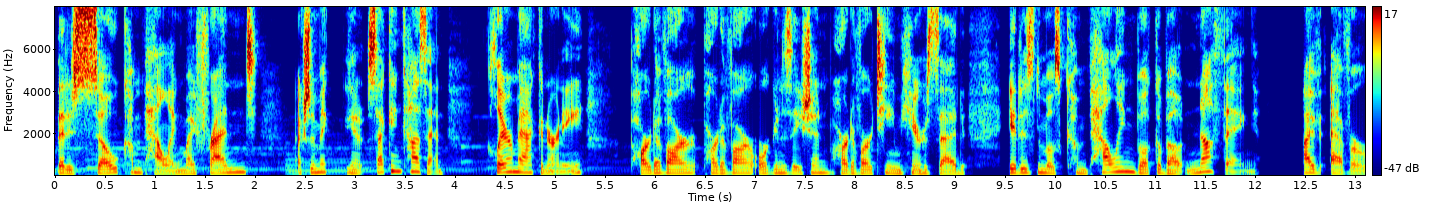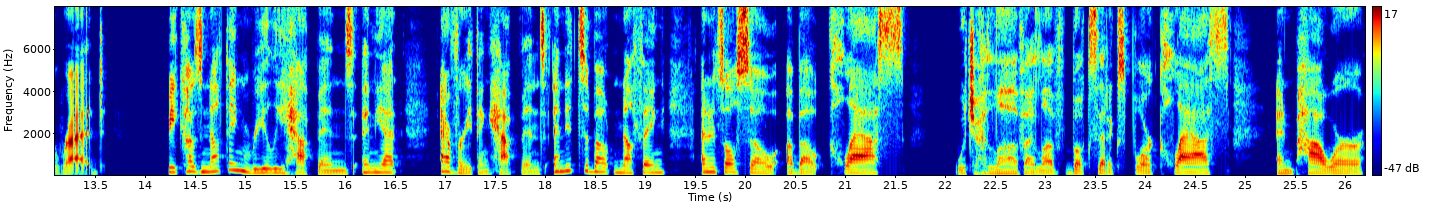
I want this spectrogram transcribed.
that is so compelling. My friend, actually my you know, second cousin, Claire McInerney, part of our part of our organization, part of our team here said it is the most compelling book about nothing I've ever read. Because nothing really happens and yet everything happens and it's about nothing and it's also about class, which I love. I love books that explore class and power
